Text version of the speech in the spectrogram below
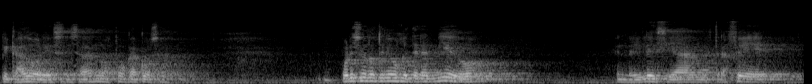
pecadores, de sabernos poca cosa. Por eso no tenemos que tener miedo en la iglesia, en nuestra fe,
